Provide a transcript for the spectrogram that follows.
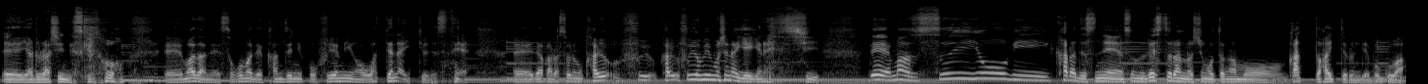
えー、やるらしいんですけど、えー、まだね、そこまで完全にこう、冬みが終わってないっていうですね、えー、だからそれもかよ冬冬みもしなきゃいけないですし、で、まあ、水曜日からですね、そのレストランの仕事がもうガッと入ってるんで、僕は。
